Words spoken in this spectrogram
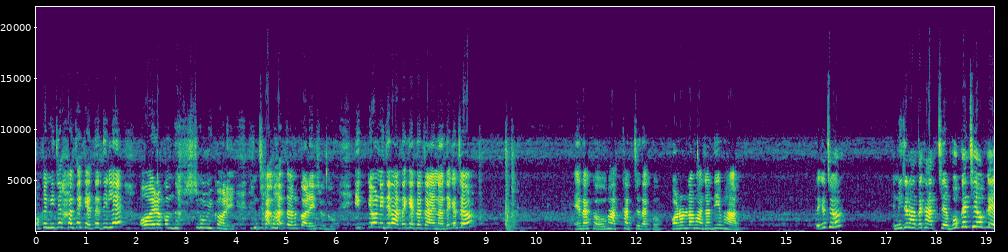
ওকে নিজের হাতে খেতে দিলে ও এরকম দুষ্টুমি করে জ্বালাতন করে শুধু। একটুও নিজের হাতে খেতে চায় না, দেখেছ? এ দেখো ভাত খাচ্ছে, দেখো। করল্লা ভাজা দিয়ে ভাত। দেখেছ? নিজের হাতে খাচ্ছে, বকেছি ওকে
